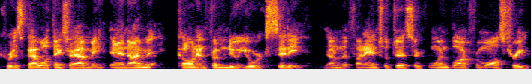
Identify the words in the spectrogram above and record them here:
Chris Batwell, thanks for having me. And I'm calling in from New York City, down in the financial district, one block from Wall Street.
